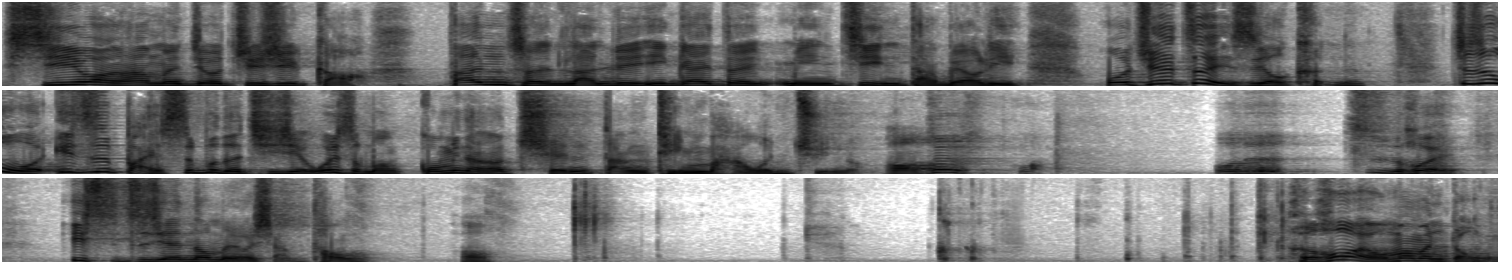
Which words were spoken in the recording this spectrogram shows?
希望他们就继续搞。单纯蓝绿应该对民进党不利，我觉得这也是有可能。就是我一直百思不得其解，为什么国民党要全党停马文君哦？哦，这我的智慧一时之间都没有想通哦。可后来我慢慢懂了，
